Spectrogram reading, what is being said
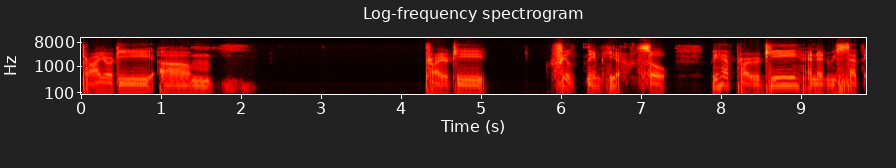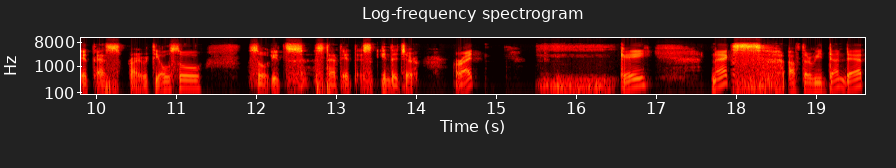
priority um, priority field name here. So we have priority and then we set it as priority also. So it's set it as integer all right okay next after we done that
